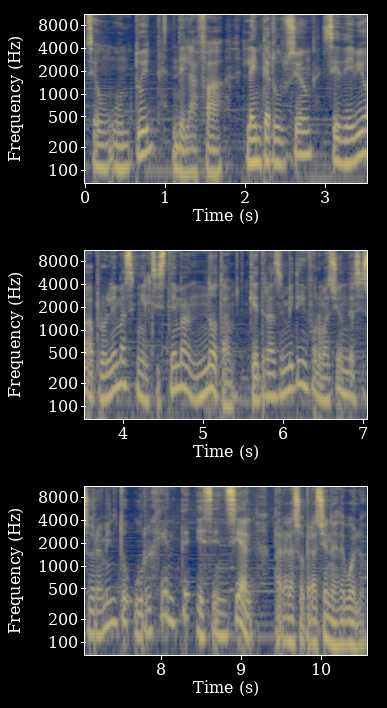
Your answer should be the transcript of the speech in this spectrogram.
según un tuit de la FAA. La interrupción se debió a problemas en el sistema NOTAM, que transmite información de asesoramiento urgente esencial para las operaciones de vuelo.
